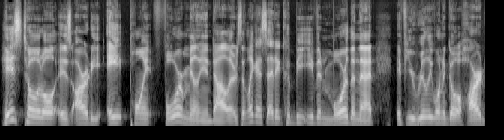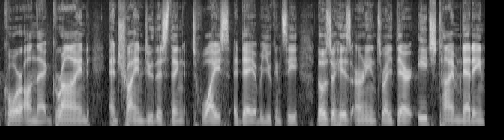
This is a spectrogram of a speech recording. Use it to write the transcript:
his total is already $8.4 million. And like I said, it could be even more than that if you really want to go hardcore on that grind and try and do this thing twice a day. But you can see those are his earnings right there, each time netting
